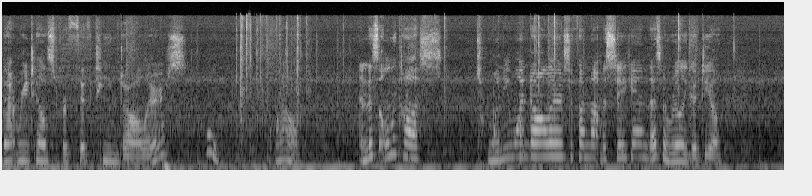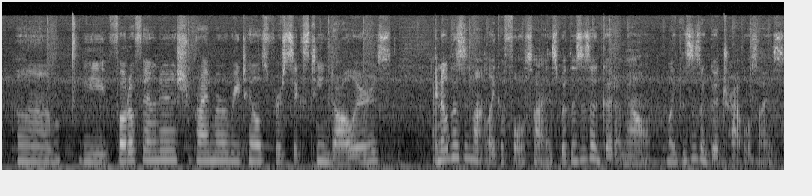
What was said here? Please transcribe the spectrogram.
that retails for $15. Ooh, wow. And this only costs $21 if I'm not mistaken. That's a really good deal. Um, the Photo Finish Primer retails for $16. I know this is not like a full size, but this is a good amount. Like this is a good travel size.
